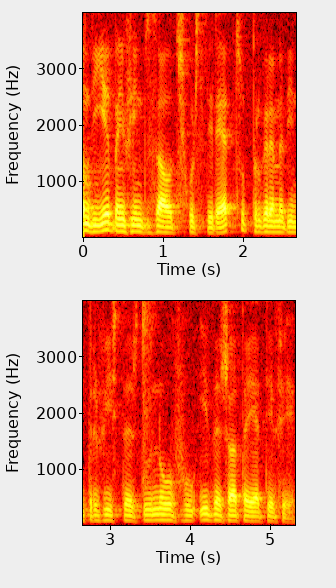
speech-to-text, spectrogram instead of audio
Bom dia, bem-vindos ao Discurso Direto, programa de entrevistas do Novo e da JETV.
